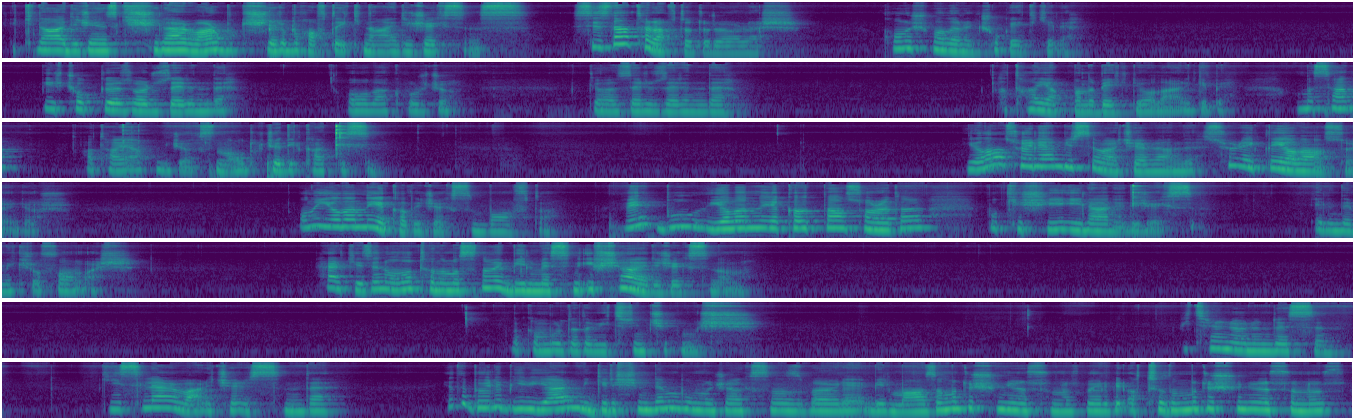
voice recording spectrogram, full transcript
ikna edeceğiniz kişiler var. Bu kişileri bu hafta ikna edeceksiniz. Sizden tarafta duruyorlar. Konuşmaların çok etkili. Birçok göz var üzerinde. Oğlak Burcu. Gözler üzerinde hata yapmanı bekliyorlar gibi. Ama sen hata yapmayacaksın. Oldukça dikkatlisin. Yalan söyleyen birisi var çevrende. Sürekli yalan söylüyor. Onun yalanını yakalayacaksın bu hafta. Ve bu yalanını yakaladıktan sonra da bu kişiyi ilan edeceksin. Elinde mikrofon var. Herkesin onu tanımasını ve bilmesini ifşa edeceksin onu. Bakın burada da vitrin çıkmış. Vitrinin önündesin. Giysiler var içerisinde. Ya da böyle bir yer mi, girişimde mi bulunacaksınız böyle? Bir mağaza mı düşünüyorsunuz? Böyle bir atılım mı düşünüyorsunuz?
